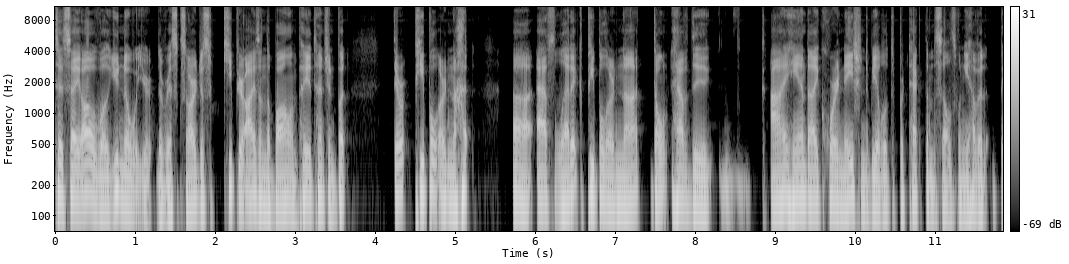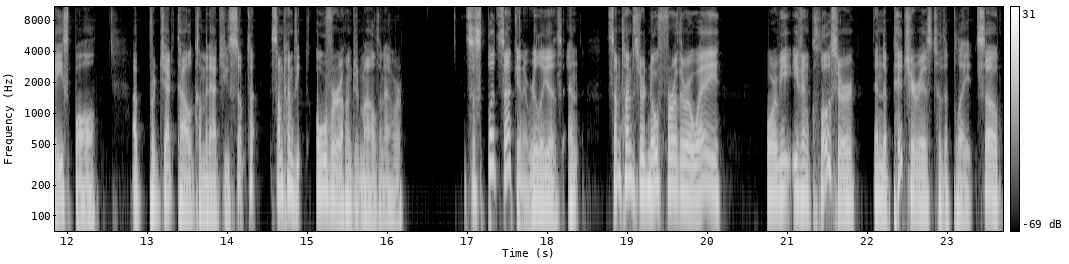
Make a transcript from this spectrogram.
to say, oh well, you know what your the risks are. Just keep your eyes on the ball and pay attention. But there, people are not uh, athletic. People are not don't have the eye hand eye coordination to be able to protect themselves when you have a baseball, a projectile coming at you. Sometimes sometimes over hundred miles an hour. It's a split second. It really is, and sometimes they're no further away, or even closer than the pitcher is to the plate. So,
